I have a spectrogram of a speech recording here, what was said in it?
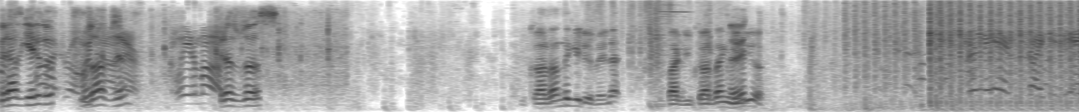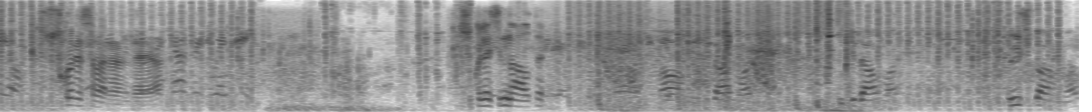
Biraz geri dur. Uzak bize. Biraz uzağız. Yukarıdan da geliyor beyler. Bak yukarıdan Evet. geliyor. Su kulesi var herhalde ya. Su kulesinin altı. Tamam. İki down var. İki down var. Üç down var.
